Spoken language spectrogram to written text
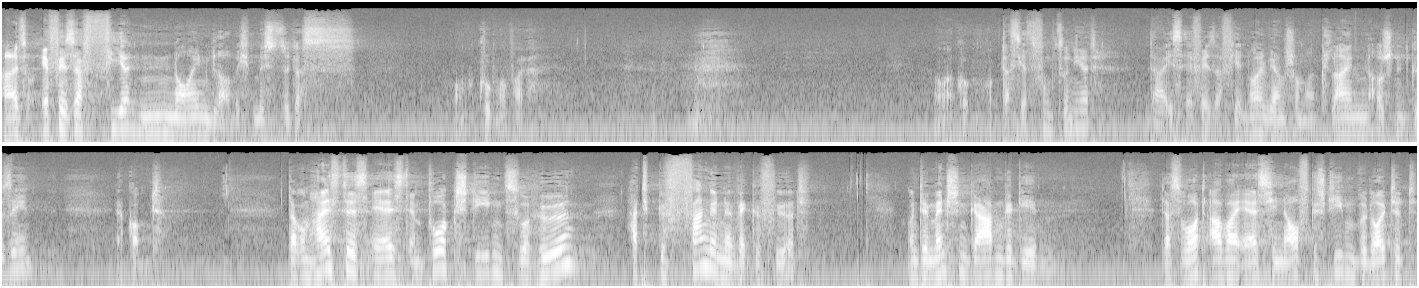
Also Epheser 4, 9, glaube ich, müsste das. Mal gucken, ob wir. Mal gucken, ob das jetzt funktioniert. Da ist Epheser 4, 9. Wir haben schon mal einen kleinen Ausschnitt gesehen. Er kommt. Darum heißt es, er ist emporgestiegen zur Höhe, hat Gefangene weggeführt und den Menschen Gaben gegeben. Das Wort aber, er ist hinaufgestiegen, bedeutet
